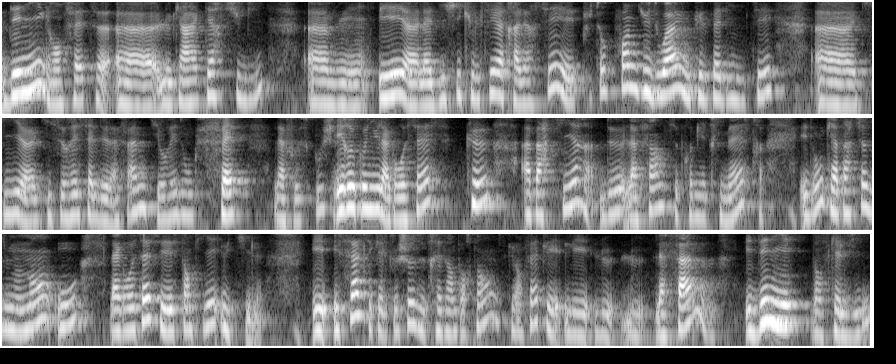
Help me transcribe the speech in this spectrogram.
dénigrent en fait le caractère subi euh, et euh, la difficulté à traverser est plutôt pointe du doigt une culpabilité euh, qui serait celle de la femme qui aurait donc fait la fausse couche et reconnu la grossesse à partir de la fin de ce premier trimestre et donc à partir du moment où la grossesse est estampillée utile. Et, ça, c'est quelque chose de très important parce qu'en fait, la femme est déniée dans ce qu'elle vit,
